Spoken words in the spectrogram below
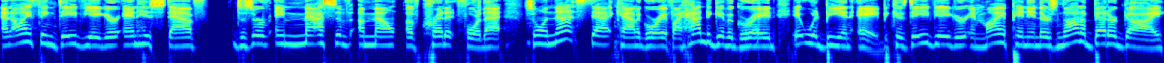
And I think Dave Joerger and his staff deserve a massive amount of credit for that. So, in that stat category, if I had to give a grade, it would be an A because Dave Joerger, in my opinion, there's not a better guy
